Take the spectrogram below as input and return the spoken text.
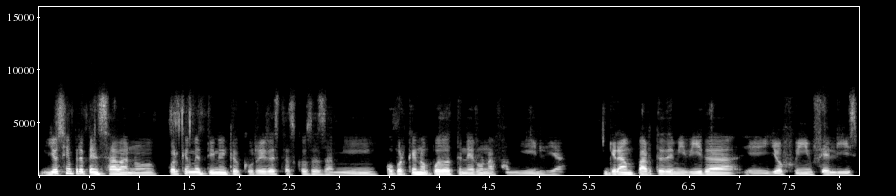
Yo siempre pensaba, ¿no? ¿Por qué me tienen que ocurrir estas cosas a mí? ¿O por qué no puedo tener una familia? Gran parte de mi vida eh, yo fui infeliz.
